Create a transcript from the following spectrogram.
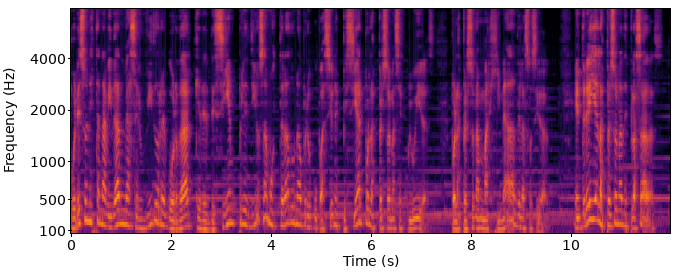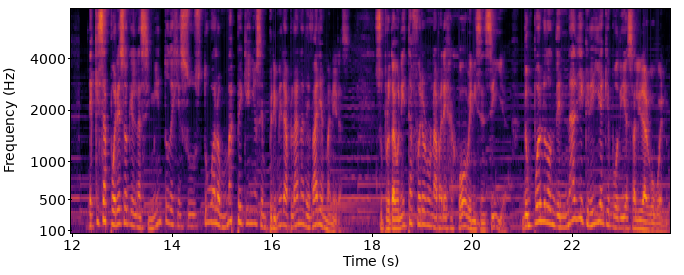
Por eso en esta Navidad me ha servido recordar que desde siempre Dios ha mostrado una preocupación especial por las personas excluidas, por las personas marginadas de la sociedad, entre ellas las personas desplazadas. Es quizás por eso que el nacimiento de Jesús tuvo a los más pequeños en primera plana de varias maneras. Sus protagonistas fueron una pareja joven y sencilla, de un pueblo donde nadie creía que podía salir algo bueno.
